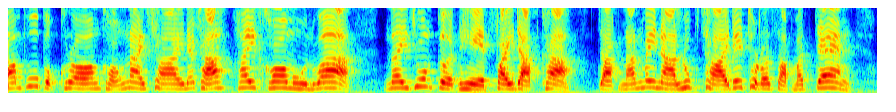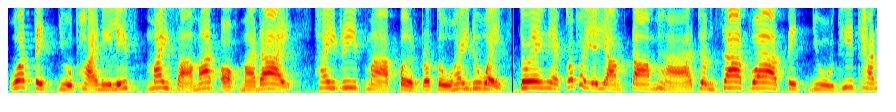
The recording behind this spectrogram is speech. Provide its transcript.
ามผู้ปกครองของนายชายนะคะ ให้ข้อมูลว่าในช่วงเกิดเหตุไฟดับค่ะ จากนั้นไม่นานลูกชายได้โทรศัพท์มาแจ้ง ว่าติดอยู่ภายในลิฟต์ไม่สามารถออกมาได้ ให้รีบมาเปิดประตูให้ด้วย ตัวเองเนี่ยก็พยายามตามหาจนทราบว่าติดอยู่ที่ชั้น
